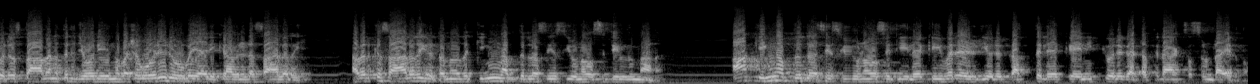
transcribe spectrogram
ഒരു സ്ഥാപനത്തിൽ ജോലി ചെയ്യുന്നു. പക്ഷെ ഒരു രൂപയായിരിക്കും അവരുടെ സാലറി. അവർക്ക് സാലറി കിട്ടുന്നത് കിങ് അബ്ദുൽ അസീസ് യൂണിവേഴ്സിറ്റിയിൽ നിന്നാണ്. ആ കിങ് അബ്ദുൽ അസീസ് യൂണിവേഴ്സിറ്റിയിലേക്ക് ഇവർ എഴുതിയ ഒരു കത്തിലേക്ക് എനിക്ക് ഒരു ഘട്ടത്തിൽ ആക്സസ് ഉണ്ടായിരുന്നു.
